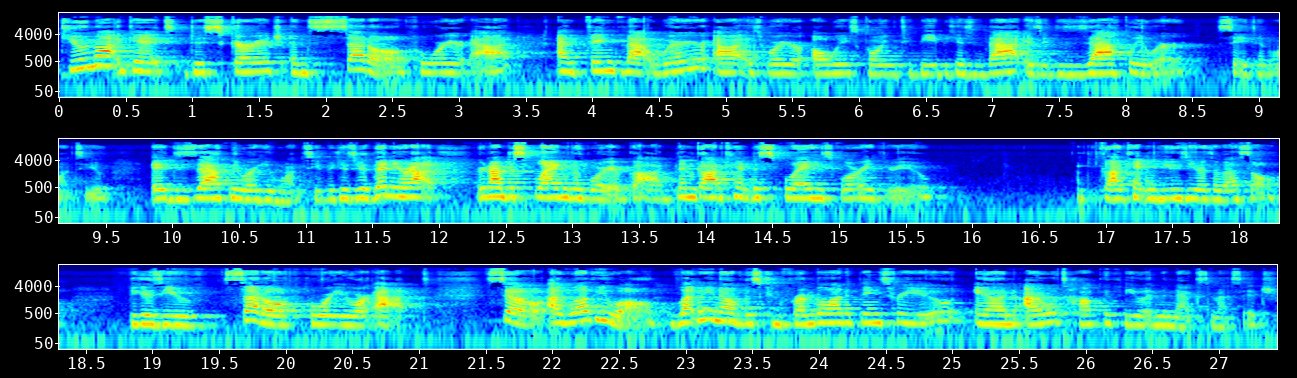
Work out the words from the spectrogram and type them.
Do not get discouraged and settle for where you're at and think that where you're at is where you're always going to be because that is exactly where Satan wants you. Exactly where he wants you because you're then you're not you're not displaying the glory of God. Then God can't display his glory through you. God can't use you as a vessel because you've settled for where you are at. So I love you all. Let me know if this confirmed a lot of things for you and I will talk with you in the next message.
